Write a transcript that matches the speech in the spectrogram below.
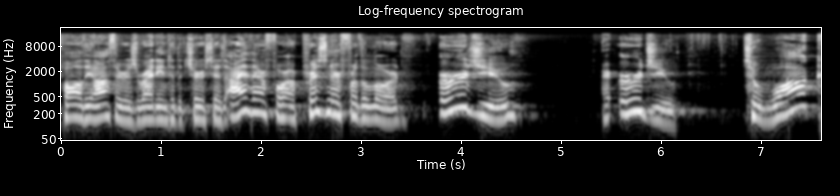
Paul, the author, is writing to the church, says, I, therefore, a prisoner for the Lord, urge you, I urge you to walk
